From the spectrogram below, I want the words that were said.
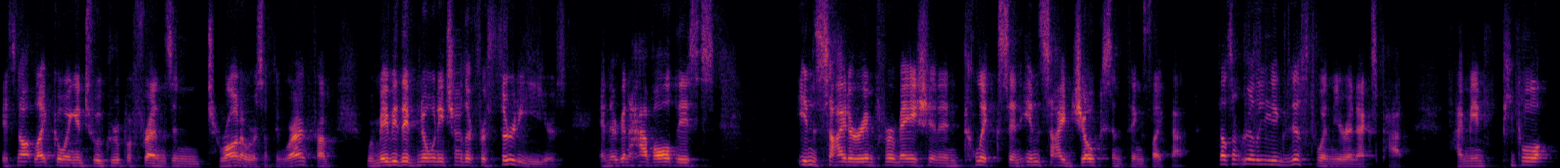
It's not like going into a group of friends in Toronto or something where I'm from, where maybe they've known each other for 30 years and they're going to have all this insider information and cliques and inside jokes and things like that. It doesn't really exist when you're an expat. I mean, people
